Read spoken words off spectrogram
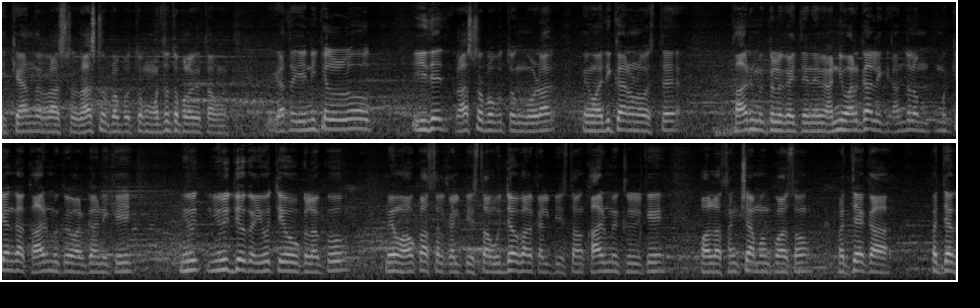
ఈ కేంద్ర రాష్ట్ర రాష్ట్ర ప్రభుత్వం మద్దతు పలుకుతాము. గత ఎన్నికల్లో ఇదే రాష్ట్ర ప్రభుత్వం కూడా మేము అధికారంలో వస్తే కార్మికులకైతేనే అన్ని వర్గాలకి అందులో ముఖ్యంగా కార్మిక వర్గానికి నిరు నిరుద్యోగ యువతి యువకులకు మేము అవకాశాలు కల్పిస్తాం ఉద్యోగాలు కల్పిస్తాం. కార్మికులకి వాళ్ళ సంక్షేమం కోసం ప్రత్యేక ప్రత్యేక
